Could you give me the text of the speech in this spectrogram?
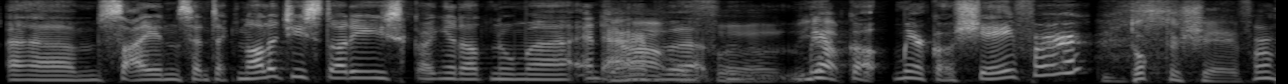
ehm, Science and Technology Studies, kan je dat noemen. En daar Ja, hebben we of, eh, Mirko, Mirko Schaefer. Dr. Shaver.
